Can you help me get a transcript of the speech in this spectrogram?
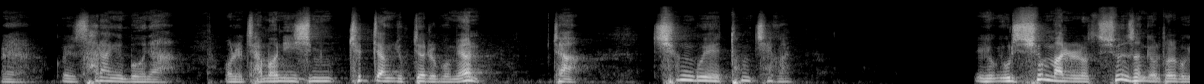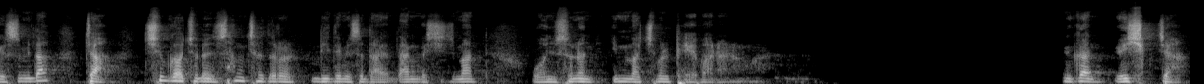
네. 그 사랑이 뭐냐? 오늘 잠언 27장 6절을 보면 자, 친구의 여기 우리 쉬운 말로 쉬운 성경을 돌보겠습니다. 자, 친구가 주는 상처들을 믿으면서 나, 난 것이지만 원수는 입맞춤을 배반하는 거야. 그러니까 외식자,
